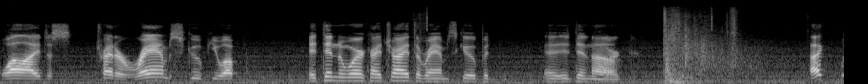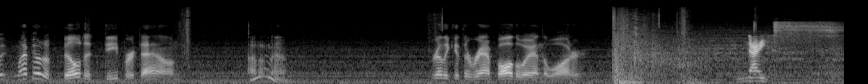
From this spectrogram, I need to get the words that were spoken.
while I just try to ram scoop you up. It didn't work. I tried the ram scoop. It it didn't Oh. work. I we might be able to build it deeper down. I don't Hmm. know. Really get the ramp all the way in the water. Nice.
